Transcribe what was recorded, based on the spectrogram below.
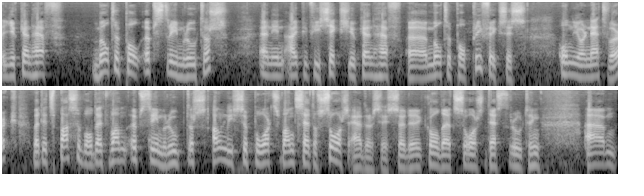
you can have multiple upstream routers and in IPv6 you can have uh, multiple prefixes on your network, but it's possible that one upstream router only supports one set of source addresses. So they call that source dest routing. Um,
